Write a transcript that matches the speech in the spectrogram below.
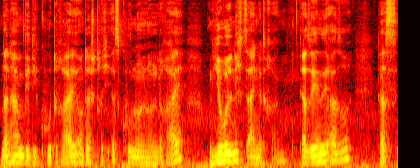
Und dann haben wir die Q3-SQ003 und hier wurde nichts eingetragen. Da sehen Sie also, dass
